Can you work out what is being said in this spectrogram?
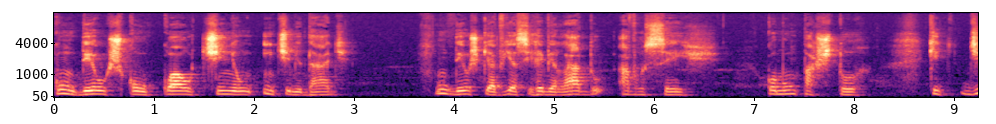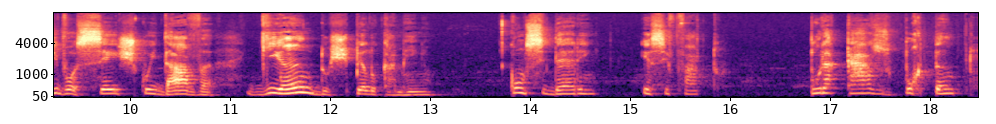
com Deus com o qual tinham intimidade? Um Deus que havia se revelado a vocês como um pastor que de vocês cuidava, guiando-os pelo caminho. Considerem esse fato. Por acaso, portanto,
